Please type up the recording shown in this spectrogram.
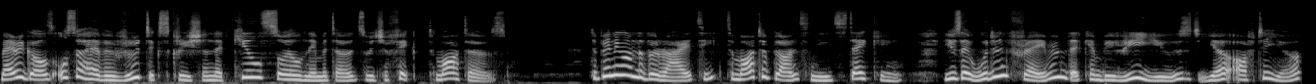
Marigolds also have a root excretion that kills soil nematodes which affect tomatoes. Depending on the variety, tomato plants need staking. Use a wooden frame that can be reused year after year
